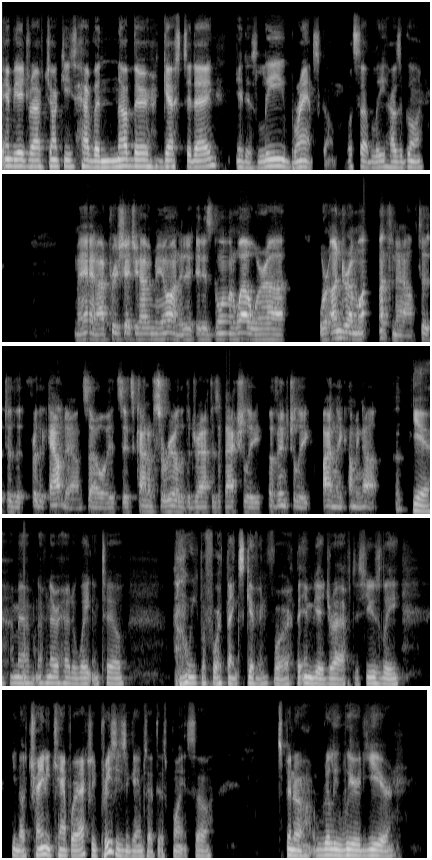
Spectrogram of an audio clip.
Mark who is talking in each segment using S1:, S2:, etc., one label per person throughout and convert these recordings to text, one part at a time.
S1: NBA Draft Junkies have another guest today. It is Lee Branscombe. What's up, Lee? How's it going?
S2: Man, I appreciate you having me on. It, it is going well. We're uh, we're under a month now to, to the for the countdown, so it's it's kind of surreal that the draft is actually eventually finally coming up.
S1: Yeah, I mean, I've, I've never had to wait until a week before Thanksgiving for the NBA draft. It's usually, you know, training camp or actually preseason games at this point. So it's been a really weird year.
